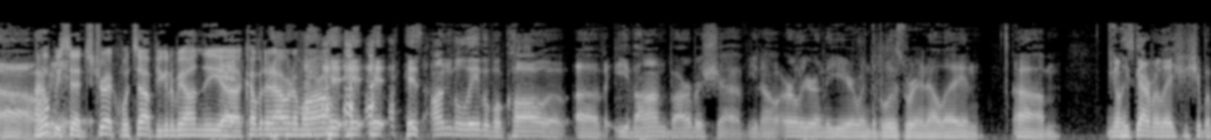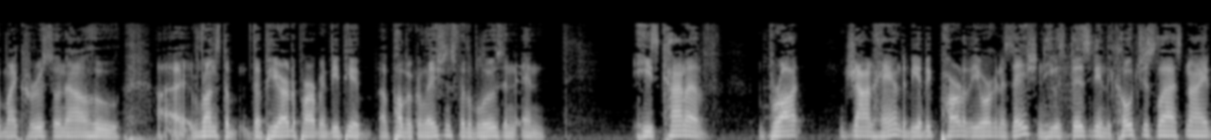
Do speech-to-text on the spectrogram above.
Uh, I hope mean, he said, Strick, what's up? You going to be on the uh, Coveted Hour tomorrow? his, his- his unbelievable call of, of Ivan Barbashev, you know, earlier in the year when the Blues were in L.A. and um, you know he's got a relationship with Mike Caruso now, who uh, runs the the PR department, VP of, of Public Relations for the Blues, and and he's kind of brought Jon Hamm to be a big part of the organization. He was visiting the coaches last night.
